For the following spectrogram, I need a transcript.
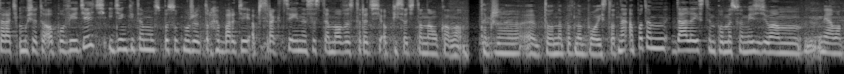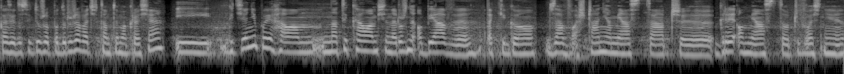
starać mu się to opowiedzieć i dzięki temu w sposób może trochę bardziej abstrakcyjny, systemowy starać się opisać to naukowo. Także e, to na pewno było istotne. A potem dalej z tym pomysłem jeździłam, miałam okazję dosyć dużo podróżować w tamtym okresie i gdzie nie pojechałam, natykałam się na różne objawy takiego zawłaszczania miasta, czy gry o miasto, czy właśnie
